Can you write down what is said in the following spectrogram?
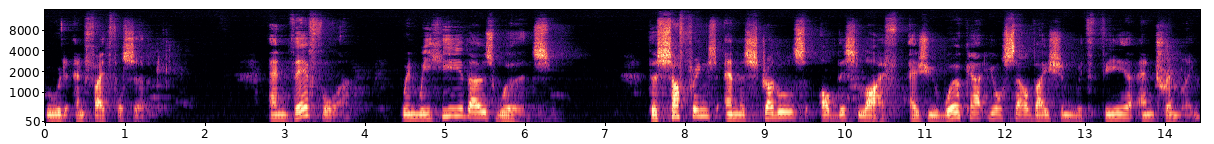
good and faithful servant. And therefore, when we hear those words, the sufferings and the struggles of this life as you work out your salvation with fear and trembling,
